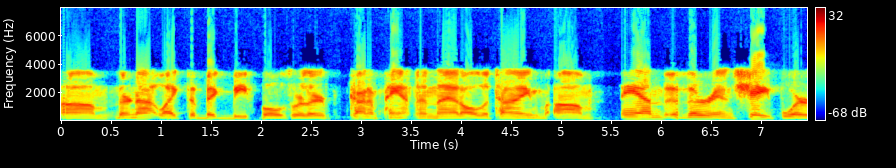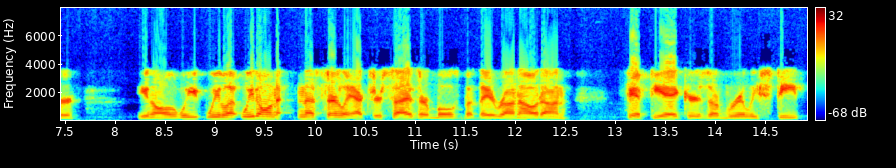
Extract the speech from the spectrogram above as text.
Um, they're not like the big beef bulls where they're kind of panting in that all the time. Um, and they're in shape where, you know, we we let we don't necessarily exercise our bulls, but they run out on 50 acres of really steep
